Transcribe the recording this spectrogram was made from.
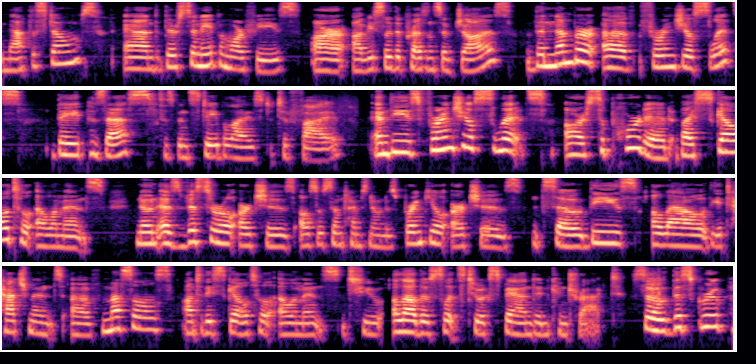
gnathostomes and their synapomorphies are obviously the presence of jaws. The number of pharyngeal slits they possess has been stabilized to five. And these pharyngeal slits are supported by skeletal elements known as visceral arches, also sometimes known as branchial arches. So these allow the attachment of muscles onto the skeletal elements to allow those slits to expand and contract. So this group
